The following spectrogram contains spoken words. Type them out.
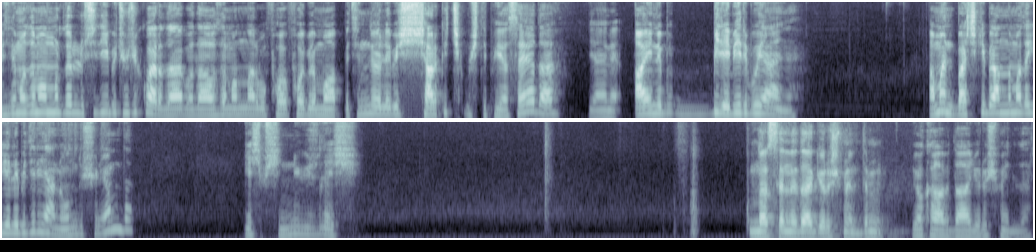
Bizim o zaman burada Lucy diye bir çocuk vardı abi. Daha o zamanlar bu fo- fobia muhabbetinde öyle bir şarkı çıkmıştı piyasaya da. Yani aynı birebir bu yani. Ama başka bir anlama da gelebilir yani onu düşünüyorum da. Geçmişinle yüzleş. Bunlar seninle daha görüşmedi değil mi? Yok abi daha görüşmediler.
